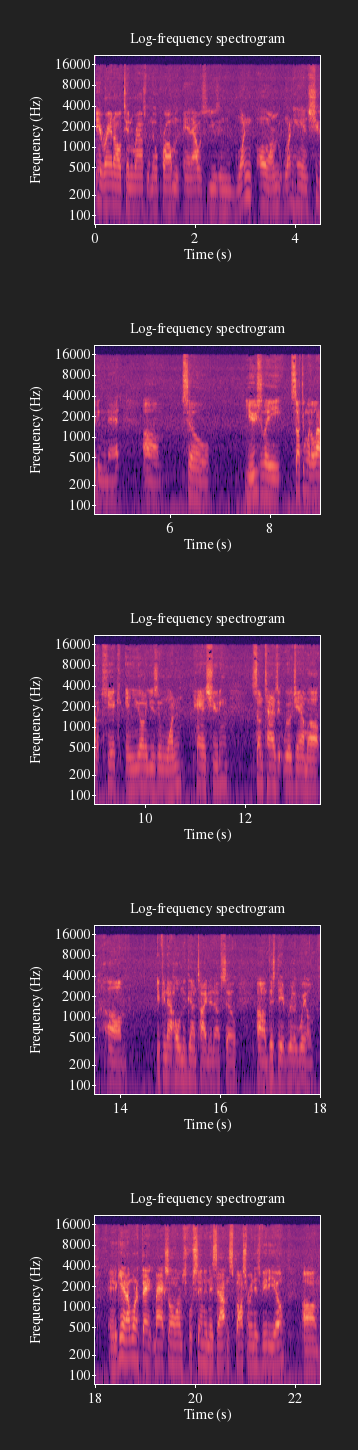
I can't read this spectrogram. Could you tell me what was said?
it ran all 10 rounds with no problem. And I was using one arm, one hand shooting that. Um, so usually something with a lot of kick and you're only using one hand shooting, sometimes it will jam up um, if you're not holding the gun tight enough. So uh, this did really well. And again, I want to thank Max Arms for sending this out and sponsoring this video. Um,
